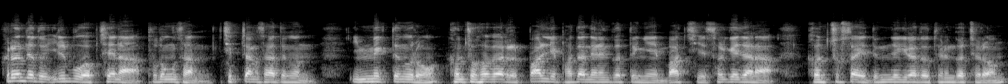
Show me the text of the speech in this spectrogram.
그런데도 일부 업체나 부동산, 집장사 등은 인맥 등으로 건축 허가를 빨리 받아내는 것 등이 마치 설계자나 건축사의 능력이라도 되는 것처럼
